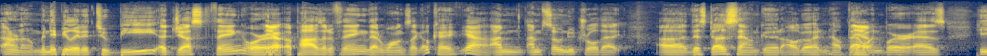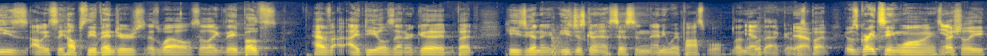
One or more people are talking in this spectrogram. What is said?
I don't know, manipulated to be a just thing or Yeah. a, a positive thing. That Wong's like, okay, yeah, I'm I'm so neutral that uh, this does sound good. I'll go ahead and help that Yeah. one. Whereas he's obviously helps the Avengers as well. So like they both have ideals that are good, but he's gonna he's just gonna assist in any way possible. That's Yeah. where that goes. Yeah. But it was great seeing Wong, especially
